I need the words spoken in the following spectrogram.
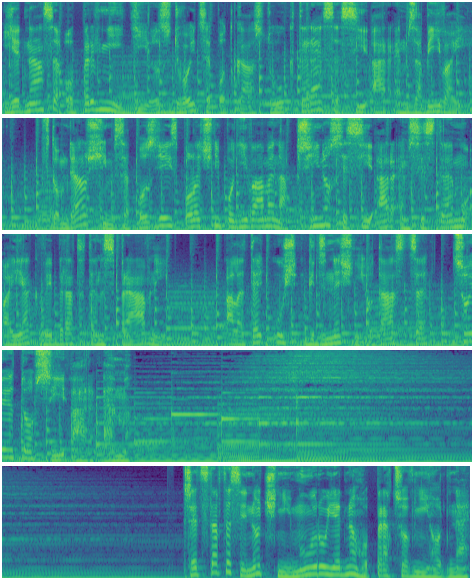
Jedná se o první díl z dvojce podcastů, které se CRM zabývají. V tom dalším se později společně podíváme na přínosy CRM systému a jak vybrat ten správný. Ale teď už k dnešní otázce, co je to CRM? Představte si noční můru jednoho pracovního dne.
